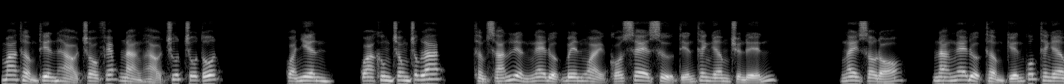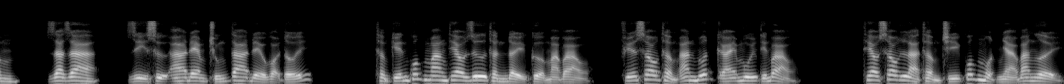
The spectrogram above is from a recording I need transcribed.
ma thẩm thiên hào cho phép nàng hảo chút chỗ tốt. Quả nhiên, qua không trong chốc lát, thẩm sán liền nghe được bên ngoài có xe xử tiến thanh âm truyền đến. Ngay sau đó, nàng nghe được thẩm kiến quốc thanh âm, ra ra, gì sự A đem chúng ta đều gọi tới. Thẩm kiến quốc mang theo dư thần đẩy cửa mà vào, phía sau thẩm an bước cái mũi tiến vào. Theo sau là thẩm chí quốc một nhà ba người,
